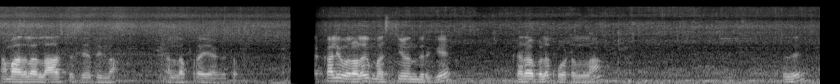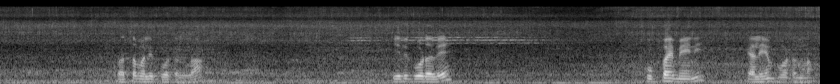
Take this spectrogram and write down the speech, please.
நம்ம அதெல்லாம் லாஸ்ட்டு சேர்த்துக்கலாம். நல்லா ஃப்ரை ஆகட்டும். தக்காளி ஓரளவுக்கு மஸ்தி வந்திருக்கு. கருவேப்பிலை போட்டுடலாம். இது கொத்தமல்லி போட்டுடலாம். இது கூடவே குப்பை மேனி இலையும் போட்டுடலாம்.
